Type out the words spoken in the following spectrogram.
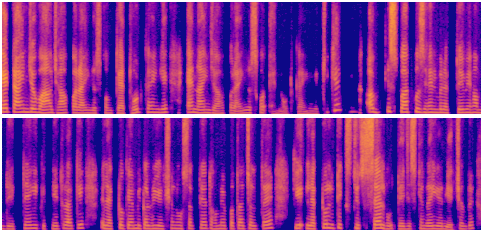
کیٹائن جب وہاں جہاں پر آئیں گے اس کو ہم کیتھوڈ کہیں گے، این آئن جہاں پر آئیں گے اس کو اینوڈ کہیں گے، ٹھیک ہے؟ اب اس بات کو ذہن میں رکھتے ہوئے ہم دیکھتے ہیں کہ کتنی طرح کے الیکٹروکیمیکل ریئیکشن ہو سکتے ہیں، تو ہمیں پتہ چلتا ہے کہ الیکٹرولیٹکس جو سیل ہوتے ہیں جس کے اندر یہ ریئیکشن ہوتے ہیں،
